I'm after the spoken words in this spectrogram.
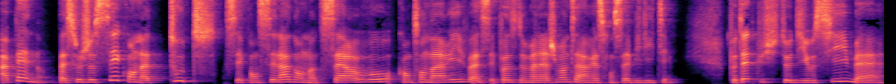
à peine. Parce que je sais qu'on a toutes ces pensées-là dans notre cerveau quand on arrive à ces postes de management et à responsabilité. Peut-être que tu te dis aussi, ben,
